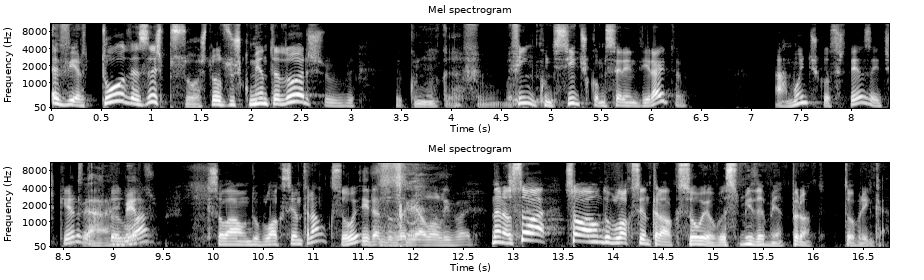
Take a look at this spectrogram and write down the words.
a ver todas as pessoas, todos os comentadores, enfim, conhecidos como serem de direita, há muitos, com certeza, e de esquerda, Há de todo lado, que só há um do Bloco Central, que sou eu. Tirando o Daniel Oliveira. Não, não, só há, só há um do Bloco Central, que sou eu, assumidamente. Pronto, estou a brincar.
